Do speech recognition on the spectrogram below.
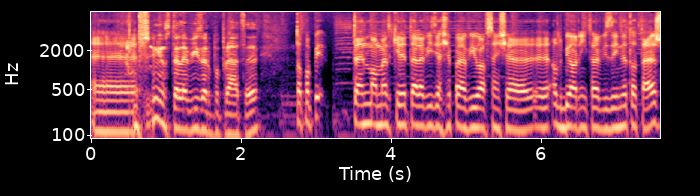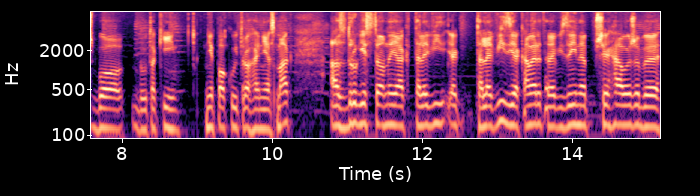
E, Przyniósł telewizor po pracy. To po, ten moment, kiedy telewizja się pojawiła, w sensie e, odbiornik telewizyjny, to też było, był taki niepokój, trochę niesmak. A z drugiej strony, jak, telewiz jak telewizja, kamery telewizyjne przyjechały, żeby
